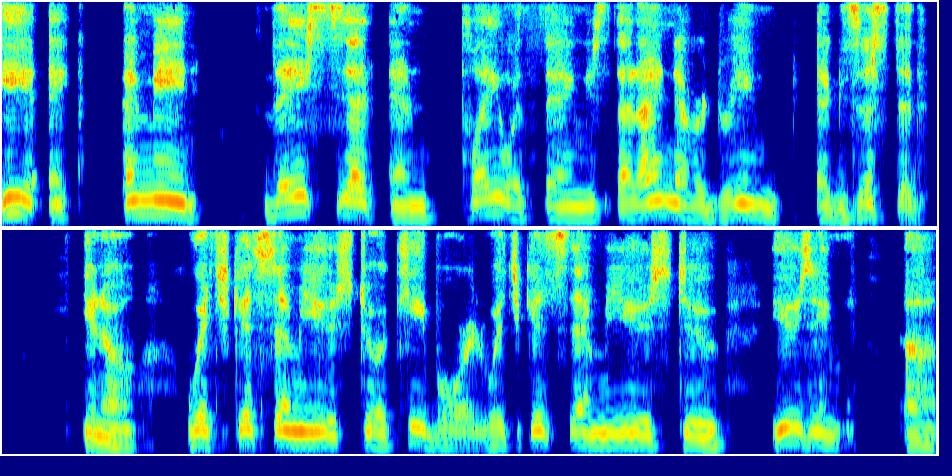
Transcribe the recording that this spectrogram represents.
I mean, they sit and play with things that I never dreamed existed, you know, which gets them used to a keyboard, which gets them used to using uh,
